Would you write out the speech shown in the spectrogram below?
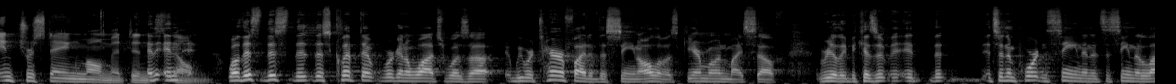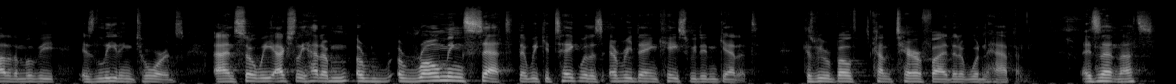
interesting moment in And- this and- film. Well, this, this, this, this clip that we're going to watch was, uh, we were terrified of this scene, all of us, Guillermo and myself, really, because it, it, the, it's an important scene, and it's a scene that a lot of the movie is leading towards. And so we actually had a, a, a roaming set that we could take with us every day in case we didn't get it, because we were both kind of terrified that it wouldn't happen. Isn't that nuts?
